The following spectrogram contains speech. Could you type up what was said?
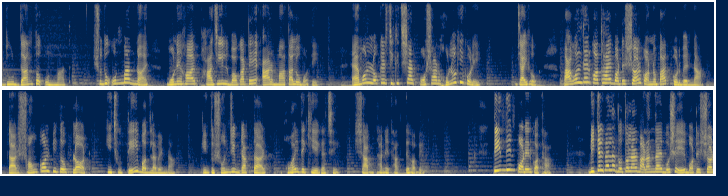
দুর্দান্ত উন্মাদ। শুধু উন্মাদ নয়, মনে হয় ফাজিল বগাটে আর মাতালো বটে। এমন লোকের চিকিৎসার পসার হলো কি করে? যাই হোক, পাগলদের কথায় বটেশ্বর কর্ণপাত করবেন না। তার সংকল্পিত প্লট কিছুতেই বদলাবেন না। কিন্তু সঞ্জীব ডাক্তার ভয় দেখিয়ে গেছে, সাবধানে থাকতে হবে। তিন দিন পরের কথা। বিকেলবেলা দোতলার বারান্দায় বসে বটেশ্বর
